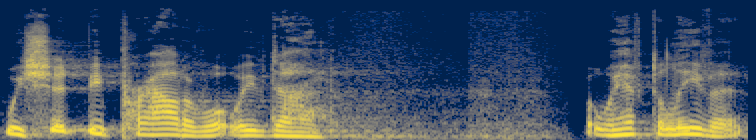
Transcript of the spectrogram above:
We should be proud of what we've done, but we have to leave it.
